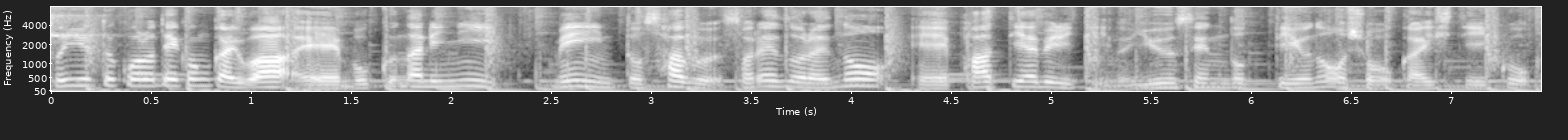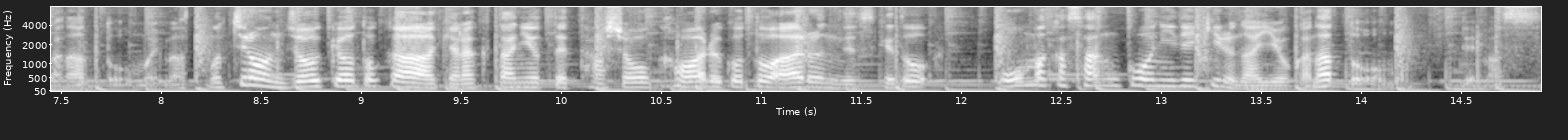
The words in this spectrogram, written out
というところで今回は、えー、僕なりにメインとサブそれぞれの、えー、パーティアビリティの優先度っていうのを紹介していこうかなと思います。もちろん状況とかキャラクターによって多少変わることはあるんですけど、大まか参考にできる内容かなと思ってます。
